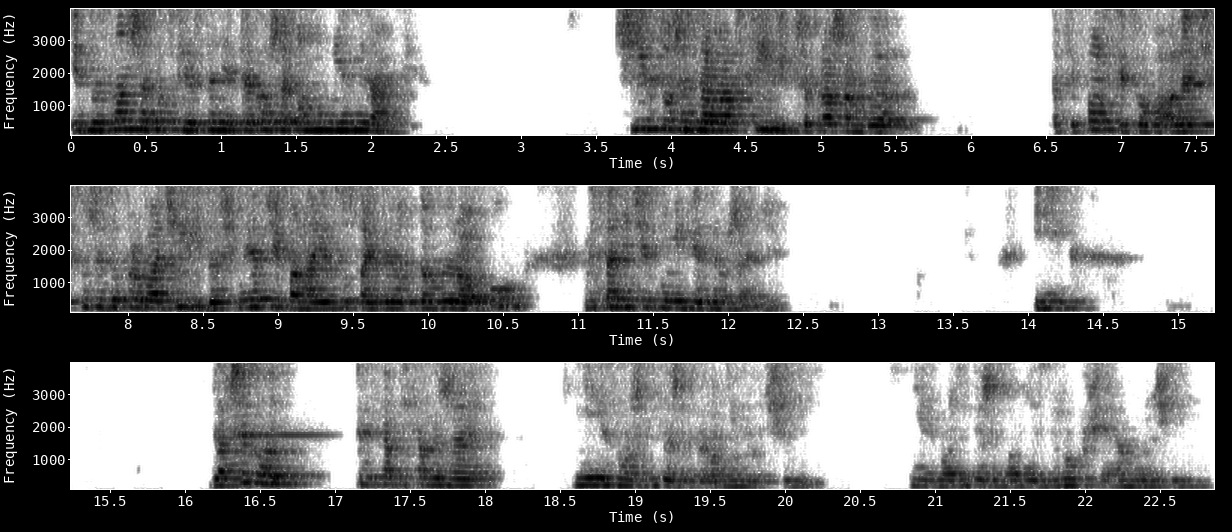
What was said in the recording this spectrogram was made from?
jednoznaczne potwierdzenie tego, że oni mieli rację. Ci, którzy załatwili, przepraszam za takie polskie słowo, ale ci, którzy doprowadzili do śmierci Pana Jezusa i do, do wyroku, wy staniecie z nimi w jednym rzędzie. I dlaczego tu jest napisane, że nie jest możliwe, żeby oni wrócili? Nie jest możliwe, żeby oni znów się nawrócili.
